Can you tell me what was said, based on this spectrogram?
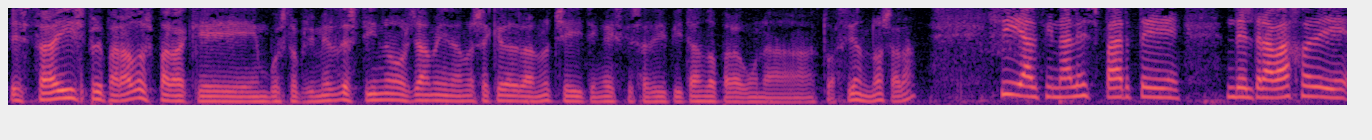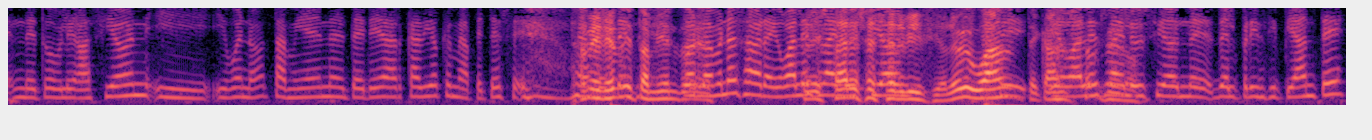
¿Estáis preparados para que en vuestro primer destino os llamen a no sé qué hora de la noche y tengáis que salir pitando para alguna actuación, ¿no, Sara? Sí, al final es parte del trabajo, de, tu obligación y, bueno, también te diré, Arcadio, que me apetece. también Por lo menos ahora, igual es la ilusión... ese servicio, luego igual te cansas. Igual es la ilusión del principiante,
